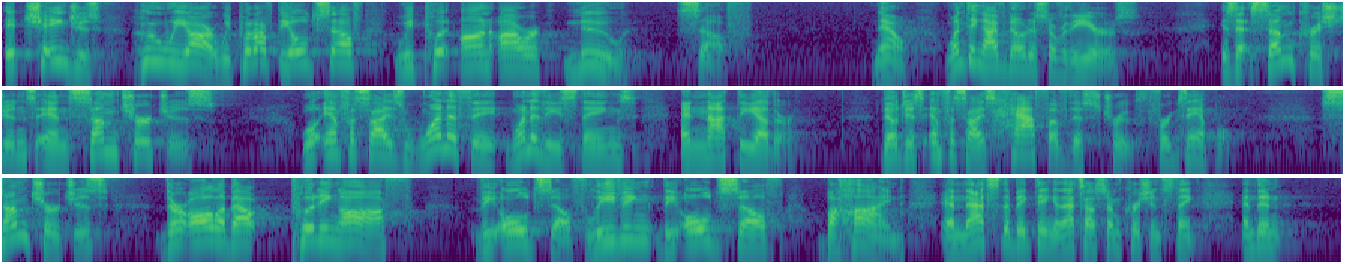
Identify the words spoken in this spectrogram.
It changes who we are. We put off the old self, we put on our new self. Now, one thing I've noticed over the years is that some Christians and some churches will emphasize one of, the, one of these things and not the other. They'll just emphasize half of this truth. For example, some churches, they're all about putting off the old self, leaving the old self behind. And that's the big thing. And that's how some Christians think. And then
